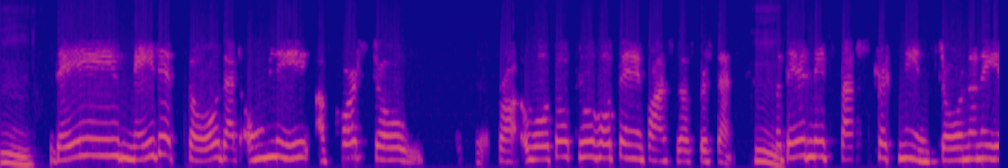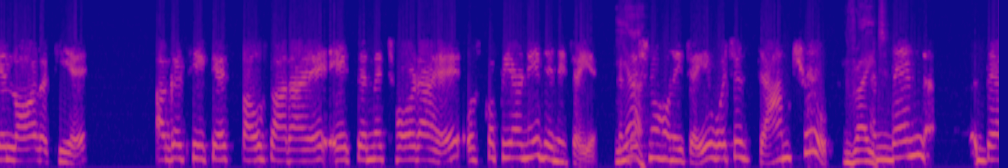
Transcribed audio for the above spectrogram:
Mm. They made it so that only, of course, जो वो तो थ्रू होते हैं पांच दस परसेंट but they had made such strict means जो उन्होंने ये लॉ रखी है अगर ठीक है स्पाउस आ रहा है एक दिन में छोड़ रहा है उसको पीआर नहीं देनी चाहिए कंडीशनल yeah. होनी चाहिए which is damn true right and then the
